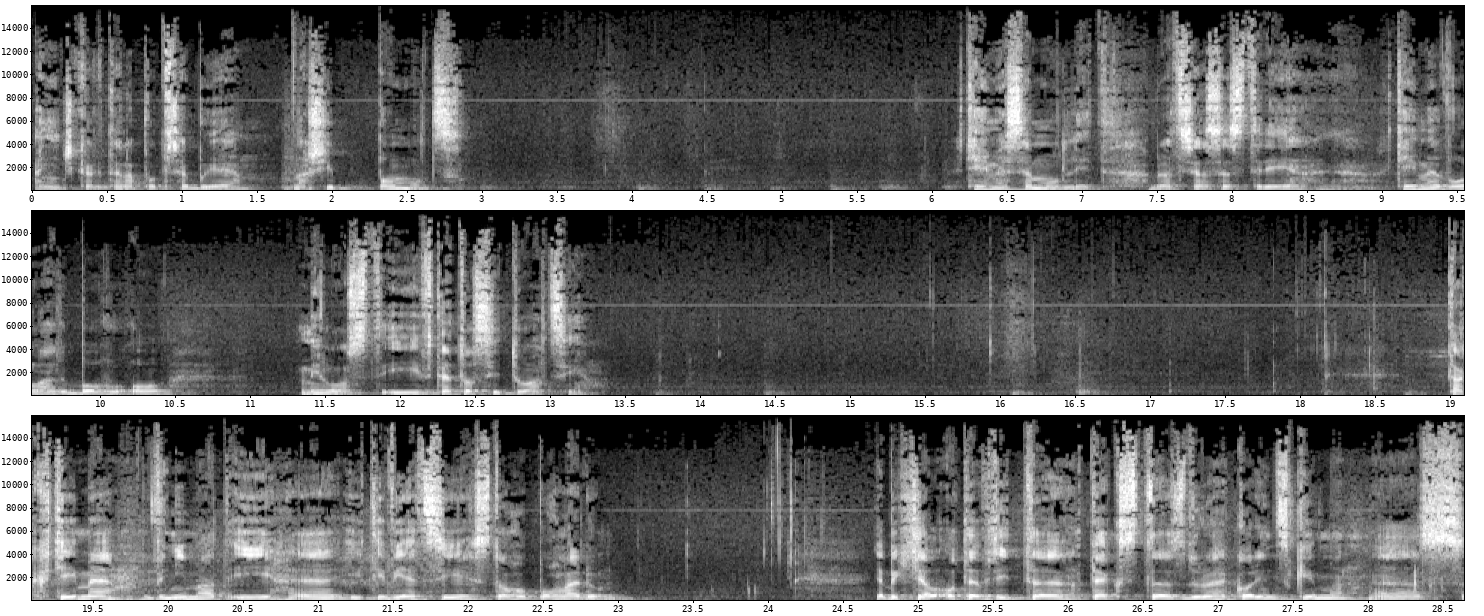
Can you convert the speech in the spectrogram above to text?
Anička, která potřebuje naši pomoc. Chtějme se modlit, bratři a sestry. Chtějme volat Bohu o milost i v této situaci. Tak chtějme vnímat i, eh, i ty věci z toho pohledu. Já bych chtěl otevřít eh, text z 2. Korinským eh, z,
